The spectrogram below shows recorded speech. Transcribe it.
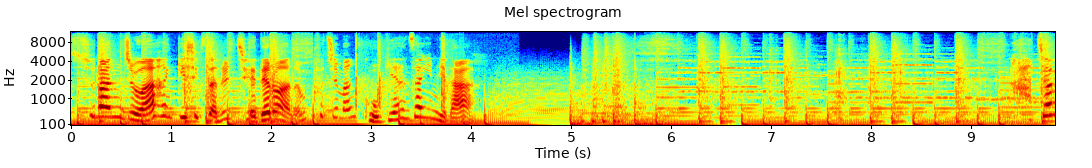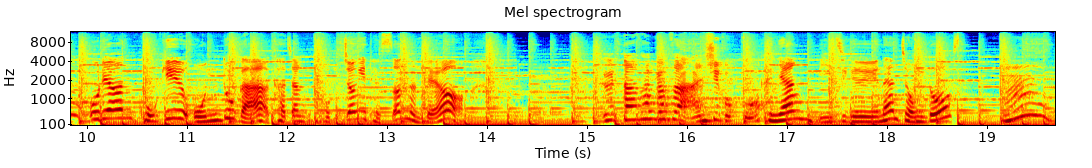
술안주와 한 끼 식사를 제대로 하는 푸짐한 고기 한 상입니다. 가장 우려한 고기의 온도가 가장 걱정이 됐었는데요. 일단 삼겹살 안 식었고 그냥 미지근한 정도 음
